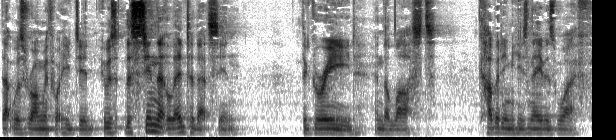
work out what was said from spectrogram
that was wrong with what he did, it was the sin that led to that sin the greed and the lust, coveting his neighbor's wife.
